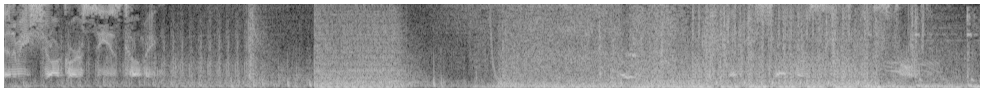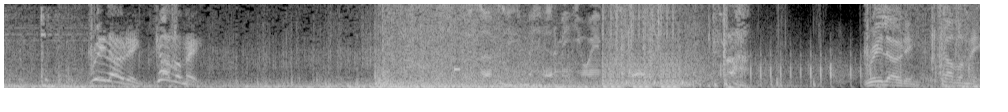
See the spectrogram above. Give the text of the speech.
Enemy Shock RC is coming. Enemy Shock RC has been destroyed. Reloading! Cover me! Heads up, team. Enemy UAV spotted. Reloading. Cover me.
